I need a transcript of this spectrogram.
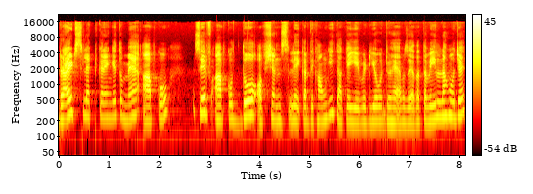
राइट सेलेक्ट करेंगे तो मैं आपको, सिर्फ़ आपको दो ऑप्शंस लेकर दिखाऊँगी ताकि ये वीडियो जो है वो ज़्यादा तवील ना हो जाए।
